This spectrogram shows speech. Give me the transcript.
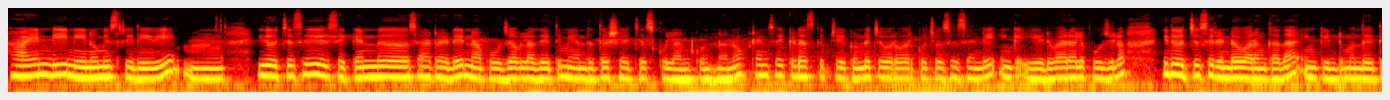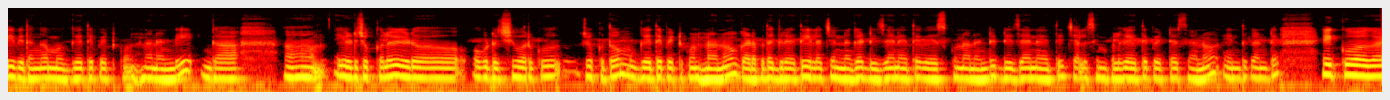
హాయ్ అండి నేను మీ శ్రీదేవి. ఇది వచ్చేసి సెకండ్ సాటర్డే నా పూజా వ్లాగ్ అయితే మీ అందరితో షేర్ చేసుకోవాలనుకుంటున్నాను. ఫ్రెండ్స్ ఇక్కడ స్కిప్ చేయకుండా చివరి వరకు చూసేసండి. ఇంకా ఏడు వారాల పూజలో ఇది వచ్చేసి రెండో వారం కదా ఇంక ఇంటి ముందు అయితే ఈ విధంగా ముగ్గు అయితే పెట్టుకుంటున్నానండి. ఇంకా ఏడు చుక్కలు ఏడు ఒకటి వచ్చే వరకు చుక్కతో ముగ్గు అయితే పెట్టుకుంటున్నాను. గడప దగ్గర అయితే ఇలా చిన్నగా డిజైన్ అయితే వేసుకున్నానండి. డిజైన్ అయితే చాలా సింపుల్గా అయితే పెట్టేశాను. ఎందుకంటే ఎక్కువగా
